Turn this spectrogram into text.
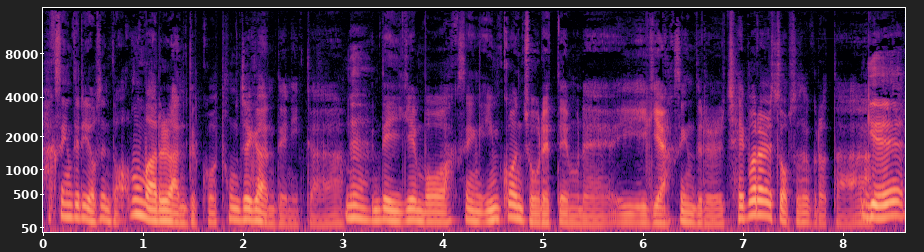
학생들이 요새 너무 말을 안 듣고 통제가 안 되니까. 네. 근데 이게 뭐 학생 인권 조례 때문에 이게 학생들을 체벌할 수 없어서 그렇다. 예.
